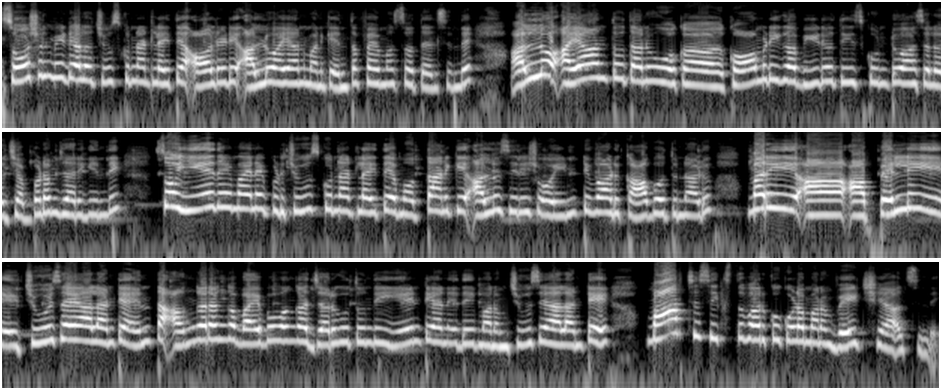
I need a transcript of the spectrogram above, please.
సోషల్ మీడియాలో చూసుకున్నట్లయితే ఆల్రెడీ అల్లు అయాన్ మనకి ఎంత ఫేమస్తో తెలిసిందే. అల్లు అయాన్తో తను ఒక కామెడీగా వీడియో తీసుకుంటూ అసలు చెప్పడం జరిగింది. సో ఏదేమైనా ఇప్పుడు చూసుకున్నట్లయితే మొత్తానికి అల్లు శిరీష్ ఓ ఇంటివాడు కాబోతున్నాడు. మరి ఆ ఆ పెళ్ళి చూసేయాలంటే ఎంత అంగరంగ వైభవంగా జరుగుతుంది ఏంటి అనేది మనం చూసేయాలంటే మార్చ్ సిక్స్త్ వరకు కూడా మనం వెయిట్ చేయాల్సిందే.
